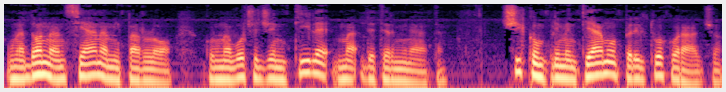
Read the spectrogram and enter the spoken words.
Una donna anziana mi parlò con una voce gentile ma determinata. Ci complimentiamo per il tuo coraggio.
